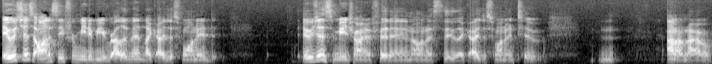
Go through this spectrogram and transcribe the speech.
it was just honestly for me to be relevant. Like I just wanted, it was just me trying to fit in. Honestly, like I just wanted to, I don't know.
